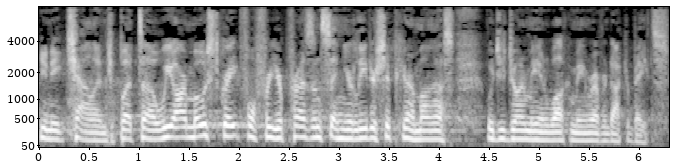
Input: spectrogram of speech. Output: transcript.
unique challenge. But uh, we are most grateful for your presence and your leadership here among us. Would you join me in welcoming Reverend Dr. Bates?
